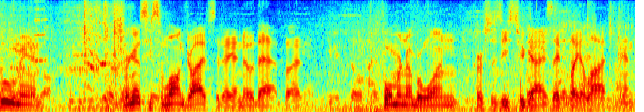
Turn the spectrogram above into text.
Ooh, man. We're going to see some long drives today, I know that, but former number one versus these two guys, they play a lot, and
